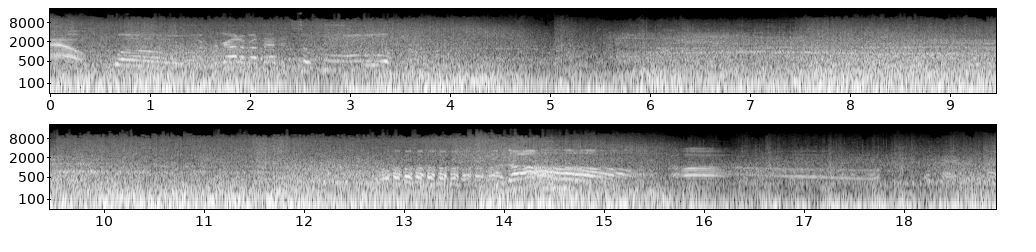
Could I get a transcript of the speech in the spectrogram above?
Ow. Whoa! I forgot about that. It's so cool. Oh! Oh. Okay. All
